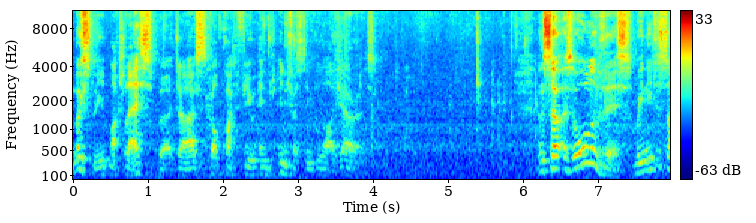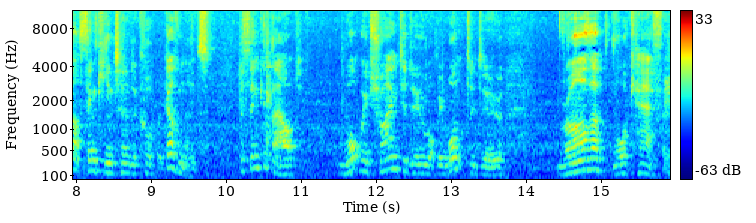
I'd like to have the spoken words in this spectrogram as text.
Mostly much less, but uh, it's got quite a few in interesting large errors. And so as all of this, we need to start thinking in terms of corporate governance to think about what we're trying to do, what we want to do, rather more carefully.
